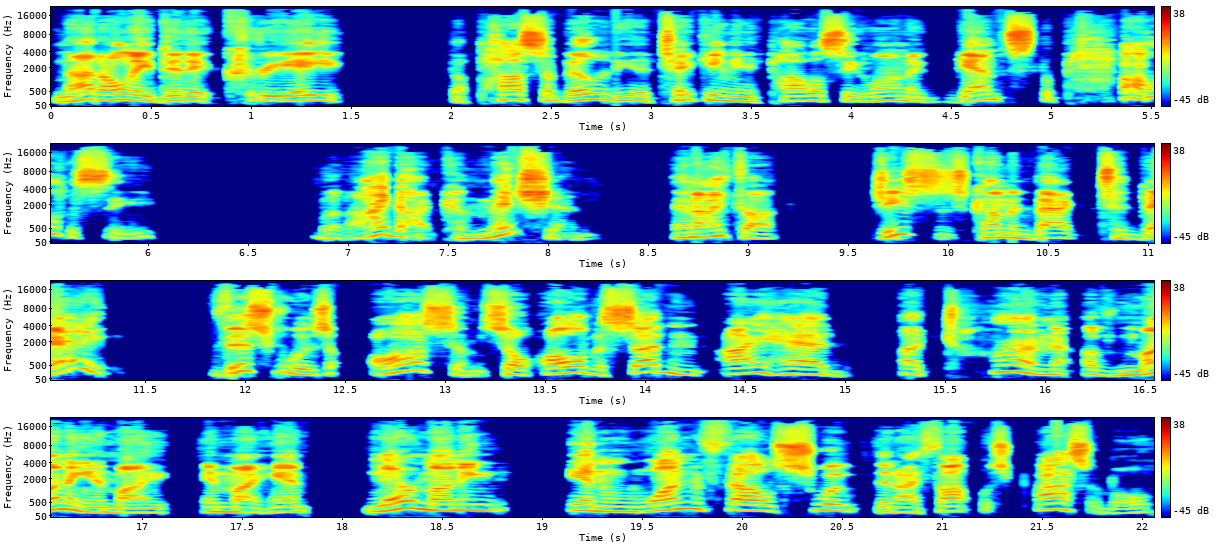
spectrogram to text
Not only did it create the possibility of taking a policy loan against the policy, but I got commission. And I thought, Jesus is coming back today. This was awesome. So all of a sudden I had a ton of money in my in my hand, more money in one fell swoop than I thought was possible.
